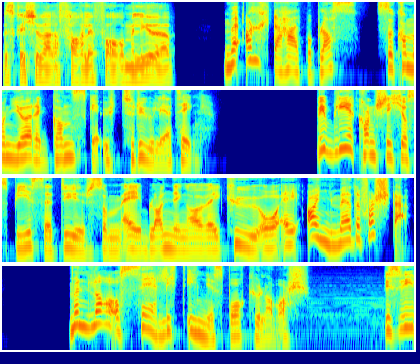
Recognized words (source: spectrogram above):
Det skal ikke være farlig for miljøet. Med alt det her på plass, så kan man gjøre ganske utrolige ting. Vi blir kanskje ikke å spise et dyr som ei blanding av ei ku og ei and med det første, men la oss se litt inn i spåkula vår. Hvis vi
